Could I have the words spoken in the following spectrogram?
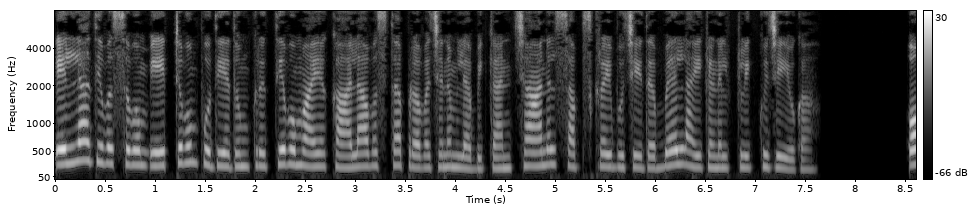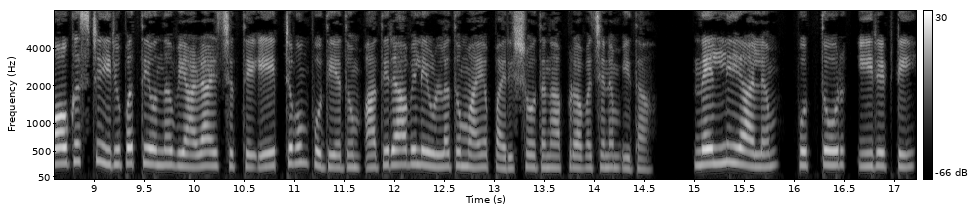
എല്ലാ ദിവസവും ഏറ്റവും പുതിയതും കൃത്യവുമായ കാലാവസ്ഥാ പ്രവചനം ലഭിക്കാൻ ചാനൽ സബ്സ്ക്രൈബ് ചെയ്ത് ബെൽ ഐക്കണിൽ ക്ലിക്കു ചെയ്യുക. ഓഗസ്റ്റ് ഇരുപത്തിയൊന്ന് വ്യാഴാഴ്ചത്തെ ഏറ്റവും പുതിയതും അതിരാവിലെയുള്ളതുമായ പരിശോധനാ പ്രവചനം ഇതാ. നെല്ലിയാലം പുത്തൂർ ഇരിട്ടി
